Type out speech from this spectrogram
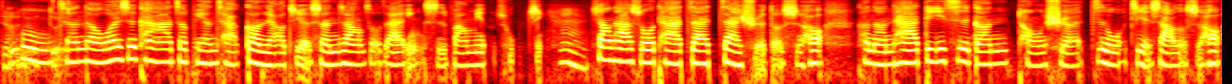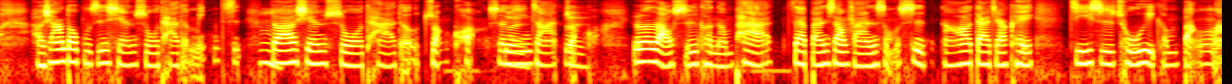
对对对，嗯，真的，我也是看他这篇才更了解生长者在饮食方面的处境。嗯，像他说他在在学的时候，可能他第一次跟同学自我介绍的时候，好像都不是先说他的名字，嗯、都要先说他的状况，身心障碍状况，因为老师可能怕在班上发生什么事，然后大家可。以及时处理跟帮忙，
